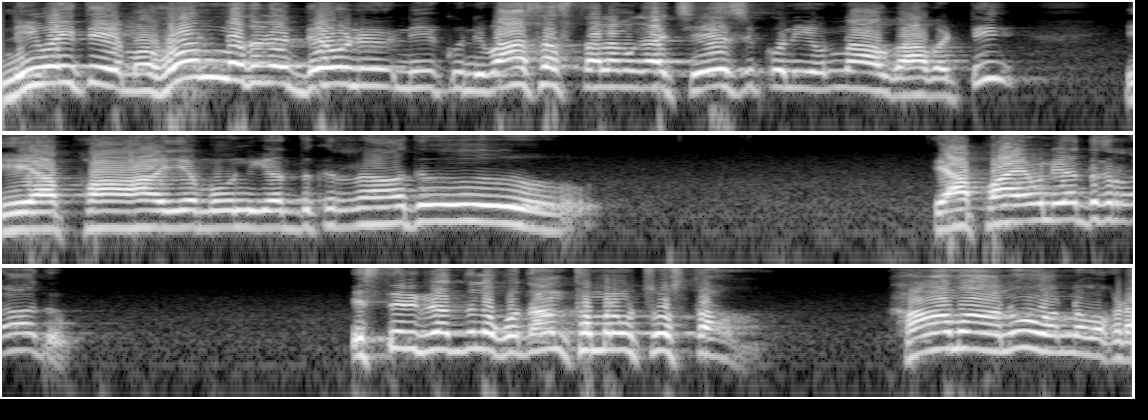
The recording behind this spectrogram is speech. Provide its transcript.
నీవైతే మహోన్నతుడు దేవుని నీకు నివాస స్థలంగా చేసుకొని ఉన్నావు కాబట్టి ఏ అపాయము నీ ఎద్దుకు రాదు. ఏ అపాయం నీ ఎద్దుకు రాదు. ఇస్త్రీ గ్రంథంలో ఉదాంతం మనం చూస్తాం. హామాను అన్న ఒకడ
